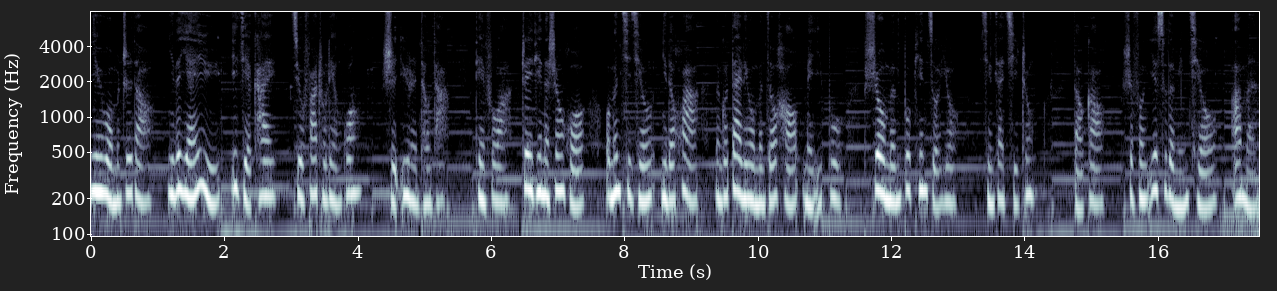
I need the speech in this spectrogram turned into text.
因为我们知道你的言语一解开就发出亮光，使愚人通达。天父啊，这一天的生活。我们祈求你的话能够带领我们走好每一步，使我们不偏左右，行在其中。祷告是奉耶稣的名求，阿门。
